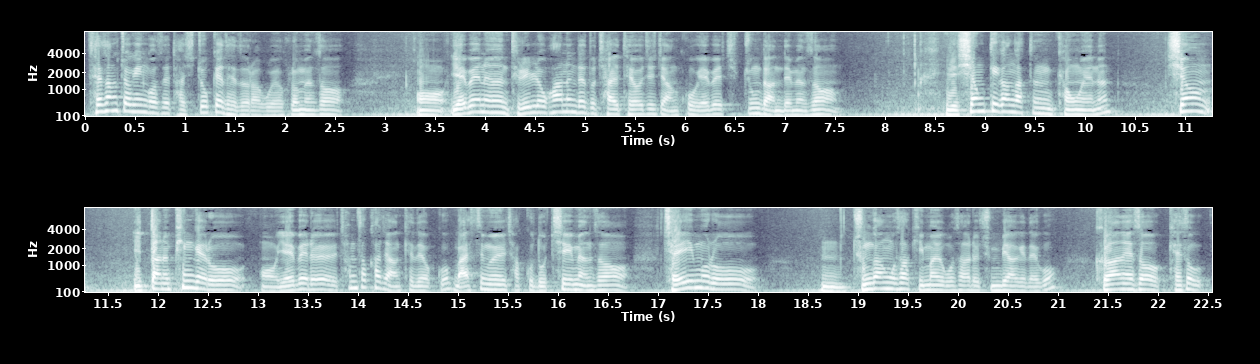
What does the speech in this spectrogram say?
세상적인 것을 다시 쫓게 되더라고요. 그러면서 어, 예배는 드리려고 하는데도 잘 되어지지 않고 예배 집중도 안 되면서 이제 시험 기간 같은 경우에는 시험 있다는 핑계로 어, 예배를 참석하지 않게 되었고 말씀을 자꾸 놓치면서 제 힘으로 음, 중간고사, 기말고사를 준비하게 되고 그 안에서 계속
